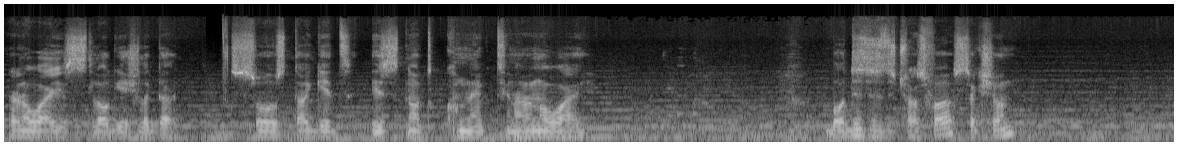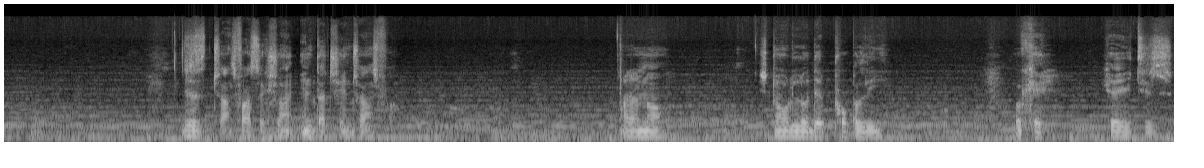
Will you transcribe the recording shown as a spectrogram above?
i don't know why it's sluggish like that. So stargate is not connecting. I don't know why. But this is the transfer section. This is transfer section interchain transfer. I don't know. It's not loaded properly. Okay here it is.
